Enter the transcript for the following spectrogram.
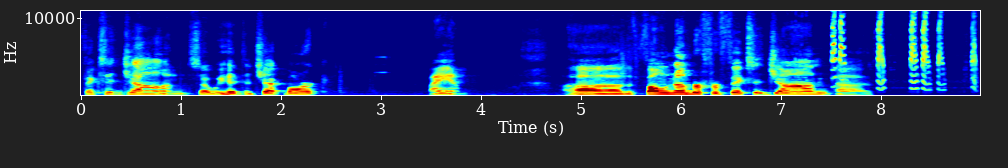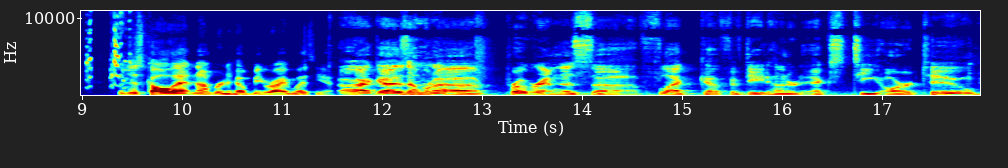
Fix It John. So we hit the check mark. Bam. Uh, the phone number for Fix It John, uh, so just call that number and he'll be right with you. All right, guys, I'm going to program this uh, Fleck uh, 5800 XTR2.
